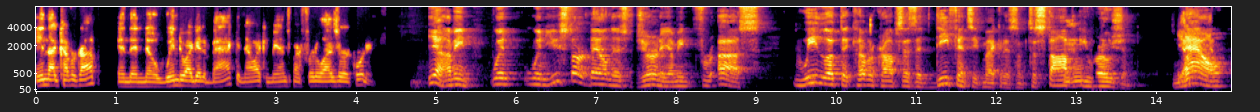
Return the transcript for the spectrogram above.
in that cover crop, and then know when do I get it back, and now I can manage my fertilizer accordingly. Yeah, I mean, when when you start down this journey, I mean, for us, we looked at cover crops as a defensive mechanism to stop Mhm. erosion. Yep. Now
